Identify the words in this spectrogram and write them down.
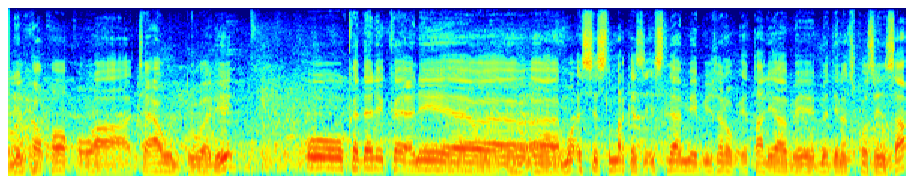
للحقوق والتعاون الدولي. وكذلك يعني آه، مؤسس المركز الإسلامي بجنوب إيطاليا بمدينة كوزينسا.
